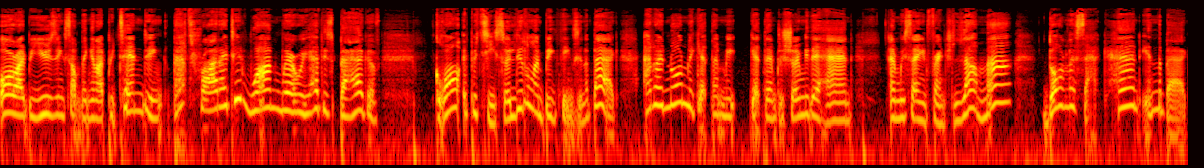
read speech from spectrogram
Or I'd be using something and I'd pretending, that's right, I did one where we had this bag of grand et petit, so little and big things in a bag. And I'd normally get them get them to show me their hand, and we say in French, la main dans le sac, hand in the bag.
